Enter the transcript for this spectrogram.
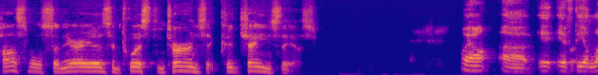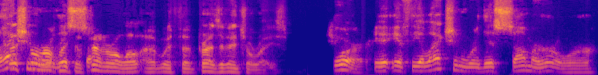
possible scenarios and twists and turns that could change this? Well, uh, if the election were with the federal uh, with the presidential race, sure. If the election were this summer or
